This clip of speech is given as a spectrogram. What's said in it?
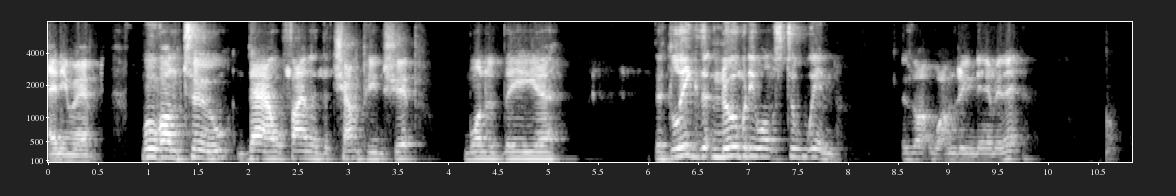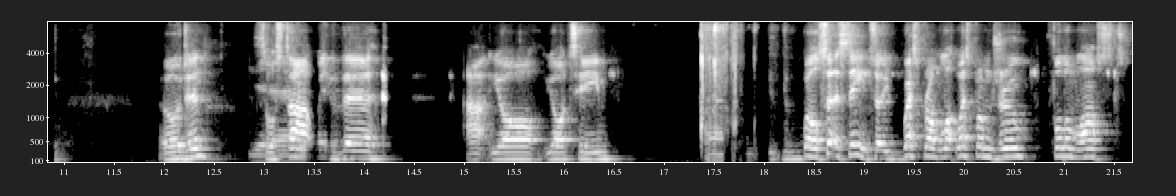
anyway, move on to now finally the championship. One of the uh, the league that nobody wants to win is what, what I'm renaming it. Odin. So we'll start with the uh, your your team. Uh, well, set the scene. So West Brom West Brom drew, Fulham lost.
